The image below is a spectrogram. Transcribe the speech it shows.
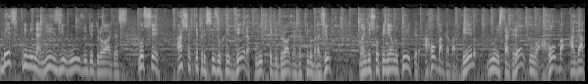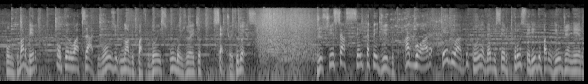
descriminalize o uso de drogas. Você acha que é preciso rever a política de drogas aqui no Brasil? Mande sua opinião no Twitter, arroba hbarbeiro, no Instagram, no arroba h.barbeiro ou pelo WhatsApp, 11 942 128 782. Justiça aceita pedido. Agora, Eduardo Cunha deve ser transferido para o Rio de Janeiro.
